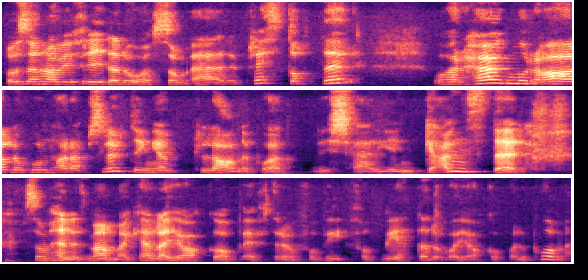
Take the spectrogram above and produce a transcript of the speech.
Och sen har vi Frida då som är prästdotter och har hög moral och hon har absolut inga planer på att bli kär i en gangster som hennes mamma kallar Jakob efter att ve- fått veta då vad Jakob håller på med.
